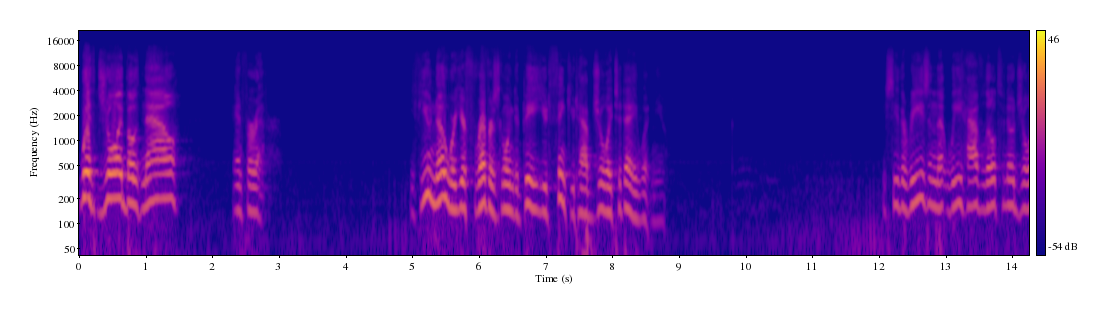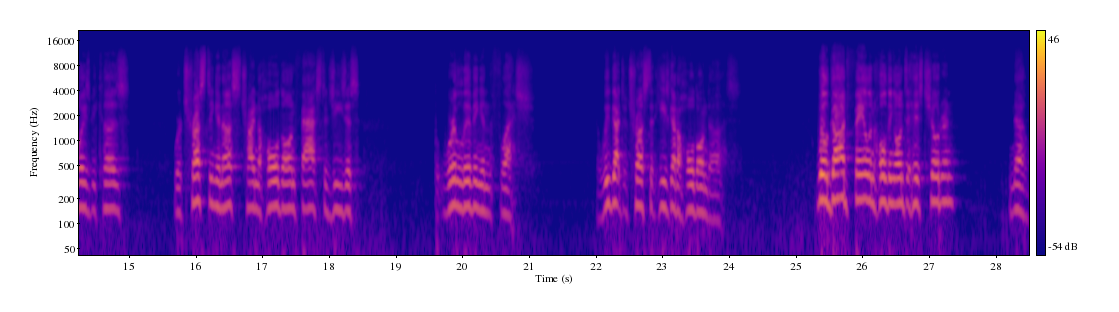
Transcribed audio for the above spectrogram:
with joy both now and forever. If you know where your forever is going to be, you'd think you'd have joy today, wouldn't you? You see, the reason that we have little to no joy is because we're trusting in us, trying to hold on fast to Jesus, but we're living in the flesh. And we've got to trust that He's got to hold on to us. Will God fail in holding on to His children? No.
